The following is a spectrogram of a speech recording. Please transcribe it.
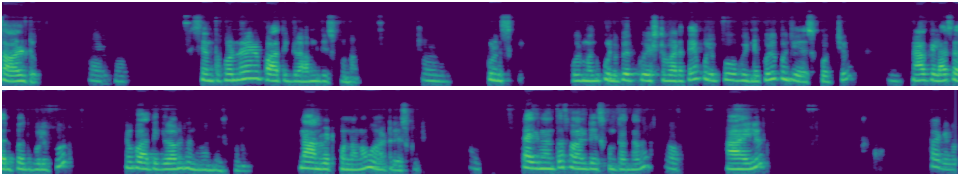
సాల్ట్ ఓకే చింతపండు నేను పాతి గ్రాములు తీసుకున్నాను మ్మ్. పులుసుకి కొంతమంది పులుపు ఎక్కువ ఇష్టపడితే పులుపు పిండుకొని కొంచెం వేసుకోవచ్చు. నాకు ఇలా సరిపోదు పులుపు నేను పాతి గ్రాములు చింతపండు తీసుకున్నాను నానబెట్టుకున్నాను వాటర్ వేసుకుని ఓకే. తగినంత సాల్ట్ వేసుకుంటాం కదా. ఆయిల్. తగిన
